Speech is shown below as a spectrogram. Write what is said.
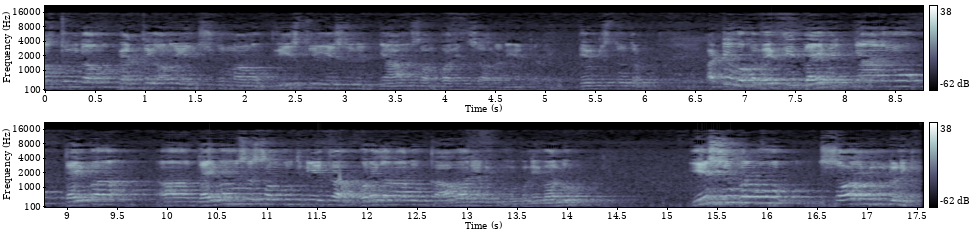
నష్టముగాను పెంటగాను ఎంచుకున్నాను. క్రీస్తు యేసుని జ్ఞానం సంపాదించాలని అంటాడు. దేవుని స్తోత్రం. అంటే ఒక వ్యక్తి దైవ జ్ఞానము దైవ దైవాంశ సంబుద్ధిని యొక్క గుణగణాలు కావాలని కోరుకునేవాళ్ళు కోరుకునే వాళ్ళు యేసు ప్రభు స్వామిలోనికి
